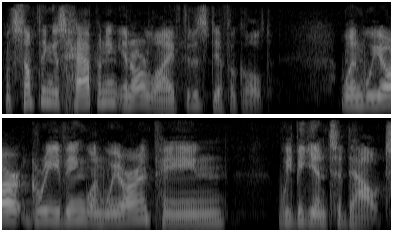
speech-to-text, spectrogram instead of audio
When something is happening in our life that is difficult, when we are grieving, when we are in pain, we begin to doubt.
